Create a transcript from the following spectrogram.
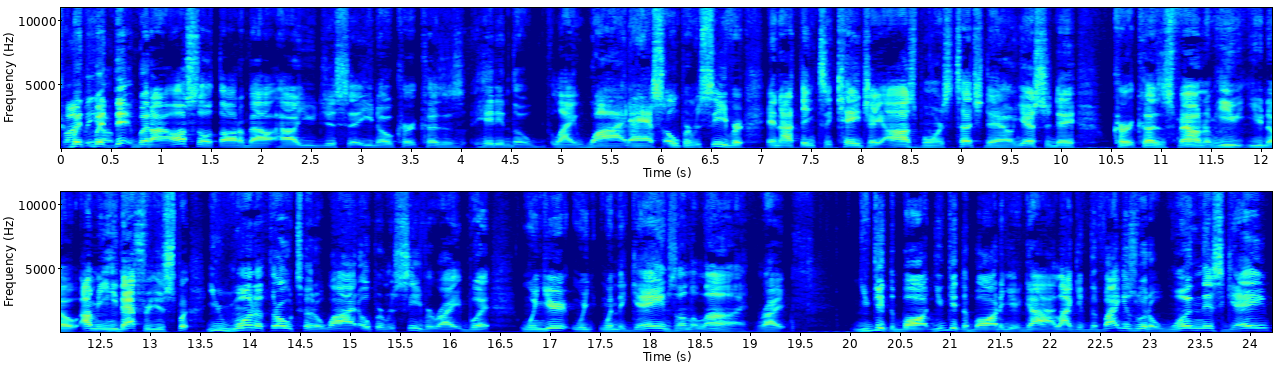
sign But but thi- but I also thought about how you just said you know Kirk Cousins hitting the like wide ass open receiver, and I think to KJ Osborne's touchdown yesterday, Kirk Cousins found him. He you know I mean he that's where you're sp- you want to throw to the wide open receiver, right? But when you're when when the game's on the line, right? You get the ball, you get the ball to your guy. Like if the Vikings would have won this game,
